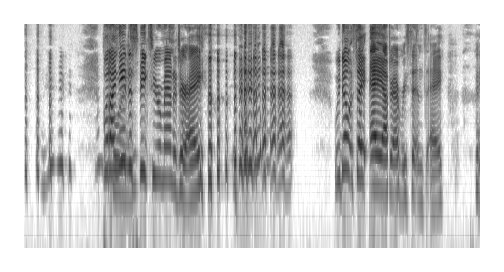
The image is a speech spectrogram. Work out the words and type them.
But I need to speak to your manager, eh? we don't say A after every sentence, eh?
